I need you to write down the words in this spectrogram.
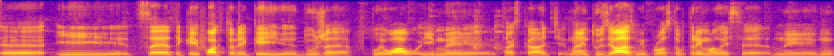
Е, І це такий фактор, який дуже впливав, і ми, так сказати, на ентузіазмі просто втрималися. Не, ну,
